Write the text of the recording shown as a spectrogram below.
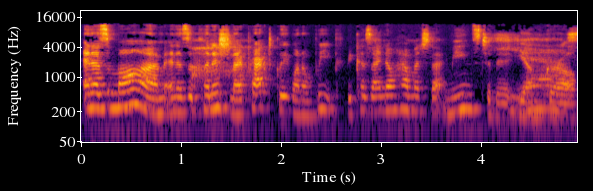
And as a mom and as a clinician, I ah. practically want to weep because I know how much that means to the yes. young girl.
